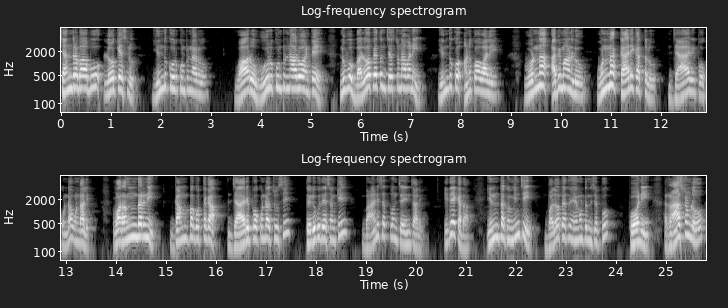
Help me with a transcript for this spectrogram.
చంద్రబాబు లోకేష్లు ఎందుకు ఊరుకుంటున్నారు? వారు ఊరుకుంటున్నారు అంటే నువ్వు బలోపేతం చేస్తున్నావని ఎందుకు అనుకోవాలి? ఉన్న అభిమానులు ఉన్న కార్యకర్తలు జారిపోకుండా ఉండాలి. వారందరినీ గంపగుత్తగా జారిపోకుండా చూసి తెలుగుదేశంకి బానిసత్వం చేయించాలి. ఇదే కదా. ఇంతకు మించి బలోపేతం ఏముంటుంది చెప్పు? పోని రాష్ట్రంలో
